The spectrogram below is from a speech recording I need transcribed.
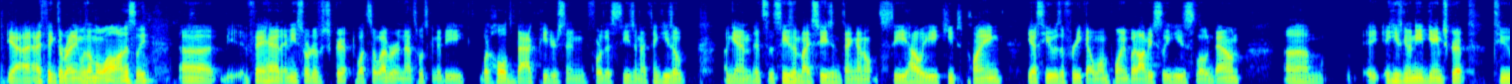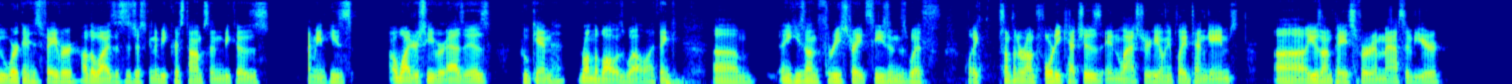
yeah, I, I think the writing was on the wall. Honestly, uh, if they had any sort of script whatsoever, and that's what's going to be what holds back Peterson for this season. I think he's a, again, it's a season by season thing. I don't see how he keeps playing. Yes, he was a freak at one point, but obviously he's slowed down. Um, he's going to need game script to work in his favor. Otherwise, this is just going to be Chris Thompson because, I mean, he's a wide receiver as is who can run the ball as well. I think, um, I think he's on three straight seasons with like something around 40 catches, and last year he only played 10 games. Uh, he was on pace for a massive year.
